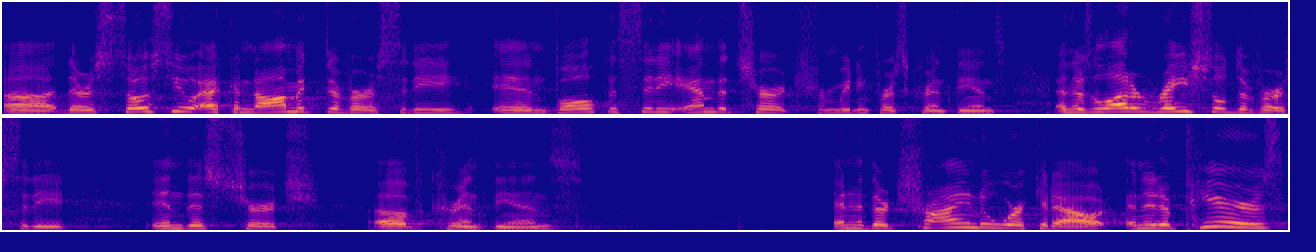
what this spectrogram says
Uh, there's socioeconomic diversity in both the city and the church from reading 1 Corinthians, and there's a lot of racial diversity in this church of Corinthians. And they're trying to work it out, and it appears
